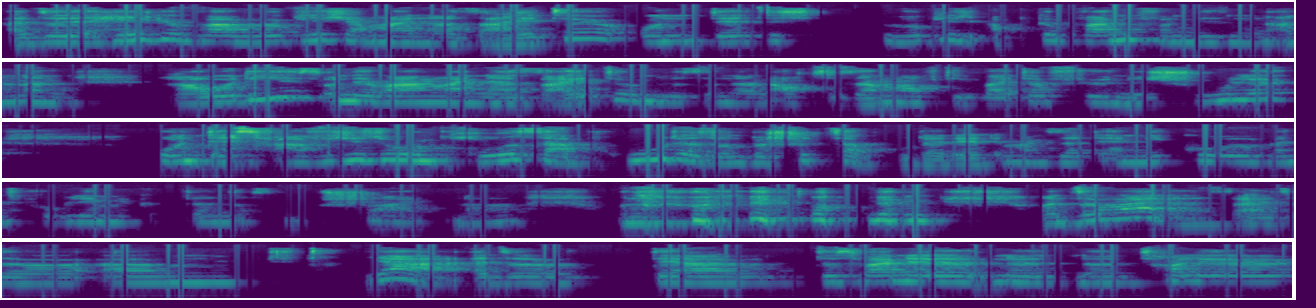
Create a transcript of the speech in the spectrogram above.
Also der Helge war wirklich an meiner Seite und der hat sich wirklich abgewandt von diesen anderen Raudis und der war an meiner Seite und wir sind dann auch zusammen auf die weiterführende Schule und das war wie so ein großer Bruder, so ein Beschützerbruder. Der hat immer gesagt, ja, Nico, wenn es Probleme gibt, dann sagst du Bescheid. Ne? Und, und, und, so war das. Also ähm, ja, also der, das war eine, eine, eine tolle,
